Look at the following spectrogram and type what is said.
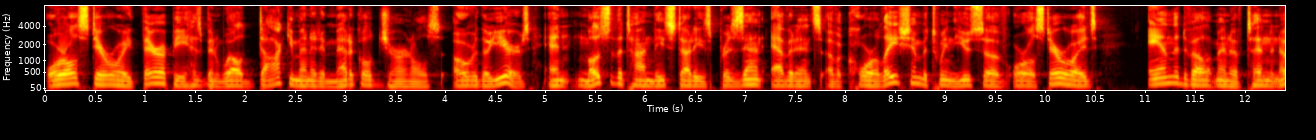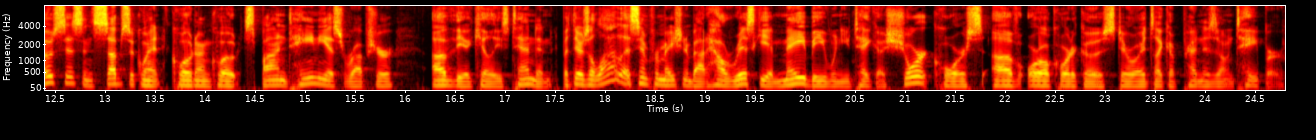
oral steroid therapy has been well documented in medical journals over the years. And most of the time, these studies present evidence of a correlation between the use of oral steroids and the development of tendinosis and subsequent quote unquote spontaneous rupture of the Achilles tendon. But there's a lot less information about how risky it may be when you take a short course of oral corticosteroids like a prednisone taper.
